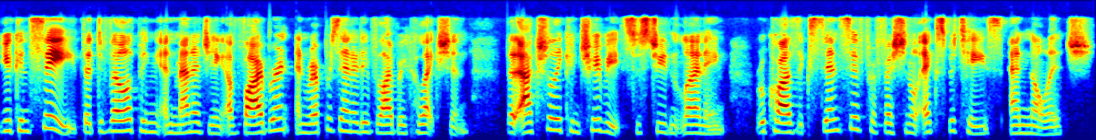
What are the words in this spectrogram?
You can see that developing and managing a vibrant and representative library collection that actually contributes to student learning requires extensive professional expertise and knowledge.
